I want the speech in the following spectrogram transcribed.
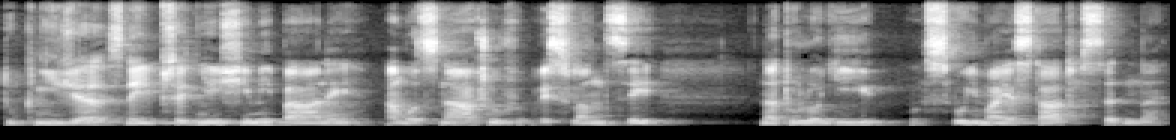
Tu kníže s nejpřednějšími pány a mocnářův vyslanci na tu lodí svůj majestát vsedne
